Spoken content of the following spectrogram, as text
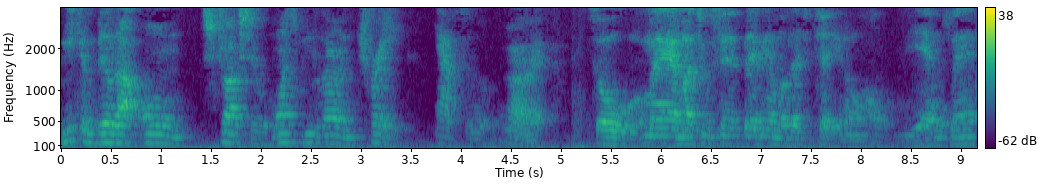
We can build our own structure once we learn trade. Absolutely. All right. So I'm gonna add my two cents, baby. I'm gonna let you take it on home. You know what I'm saying?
